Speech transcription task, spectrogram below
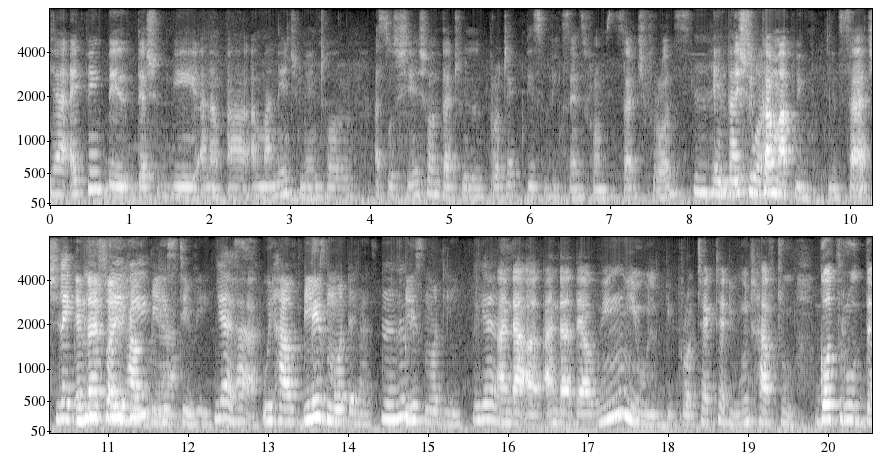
Yeah, I think they, there should be an, a, a management or association that will protect these vixens from such frauds. and They should why, come up with, with such. like and that's why we have BTV. bliss Yeah. tv yes Yeah. we have bliss modelers Mhm. bliss modeling yes Under, uh, under their wing, you will be protected. You won't have to go through the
